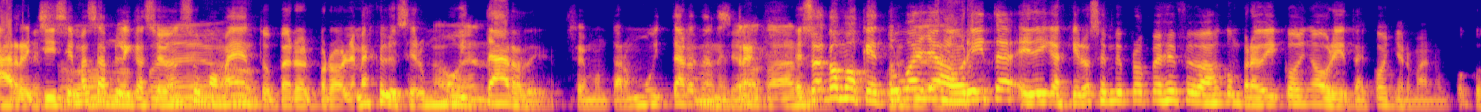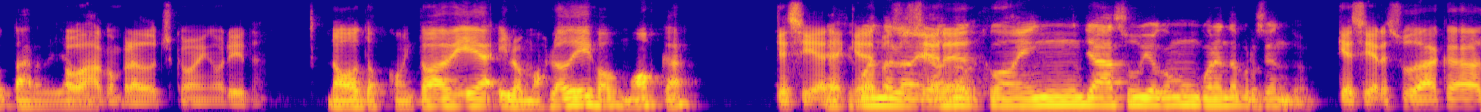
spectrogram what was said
Arrechísima esa no aplicación en su momento, pero el problema es que lo hicieron Ah, muy bueno. tarde. Se montaron muy tarde en el Demasiado tren. tarde, Eso es como que tú vayas ahorita y digas, quiero ser mi propio jefe y vas a comprar Bitcoin ahorita. Coño, hermano, un poco tarde. ya O vas va. a comprar Dogecoin ahorita. No, Dogecoin todavía. Y lo más lo dijo, Mosca. Que si Es eres, que que, cuando lo si eres, Dogecoin ya subió como un 40%. que si eres sudaca,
